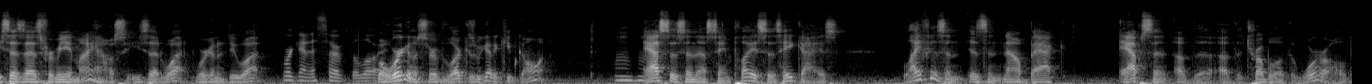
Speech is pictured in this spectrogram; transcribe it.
He says, as for me and my house, he said, what? We're going to do what? We're going to serve the Lord. Well, we're going to serve the Lord because we got to keep going. Asa's in that same place. Says, hey guys, life isn't isn't now back absent of the of the trouble of the world.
